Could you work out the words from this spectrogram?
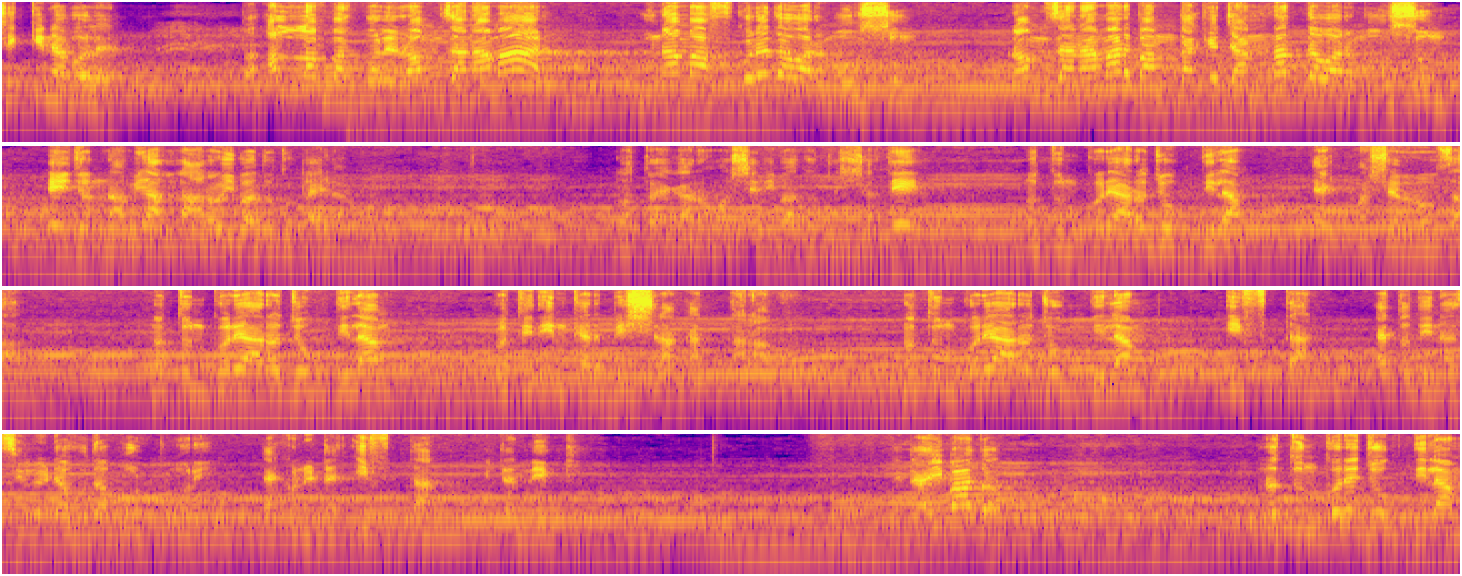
ঠিক কিনা বলেন? তো আল্লাহ পাক বলে, রমজান আমার গুনা মাফ করে দেওয়ার মৌসুম, রমজান আমার বান্দাকে জান্নাত দেওয়ার মৌসুম, এই জন্য আমি আল্লাহ আরও ইবাদত উঠাইলাম। গত এগারো মাসের ইবাদতের সাথে নতুন করে আরও যোগ দিলাম এক মাসের রোজা। নতুন করে আরও যোগ দিলাম প্রতিদিনকার বিশ রাকাত তারাবি। নতুন করে আরও যোগ দিলাম ইফতার। এতদিন আসিল এটা হুদা বুট মুড়ি, এখন এটা ইফতার, এটা নেকি। এটা ইবাদত। নতুন করে যোগ দিলাম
